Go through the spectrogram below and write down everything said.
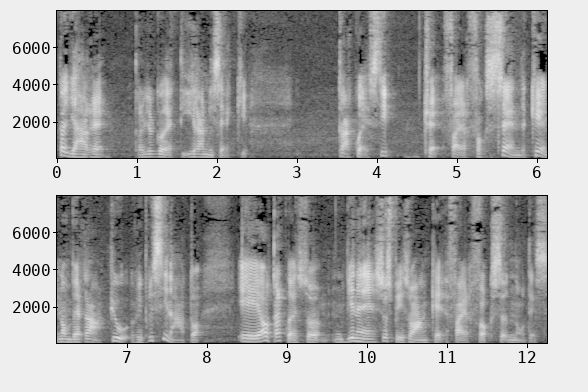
tagliare tra virgolette, i rami secchi. Tra questi c'è Firefox Send che non verrà più ripristinato e oltre a questo viene sospeso anche Firefox Notice.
